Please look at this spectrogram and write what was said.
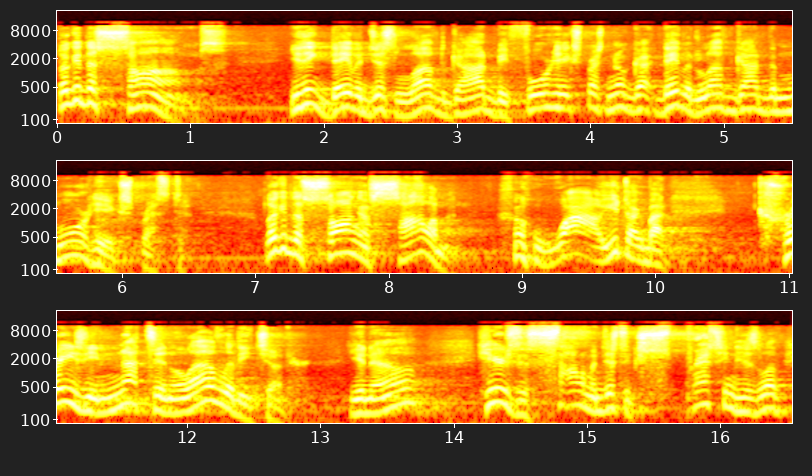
Look at the Psalms. You think David just loved God before he expressed? it? No, God, David loved God the more he expressed it. Look at the Song of Solomon. wow, you talk about crazy nuts in love with each other, you know? Here's Solomon just expressing his love,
